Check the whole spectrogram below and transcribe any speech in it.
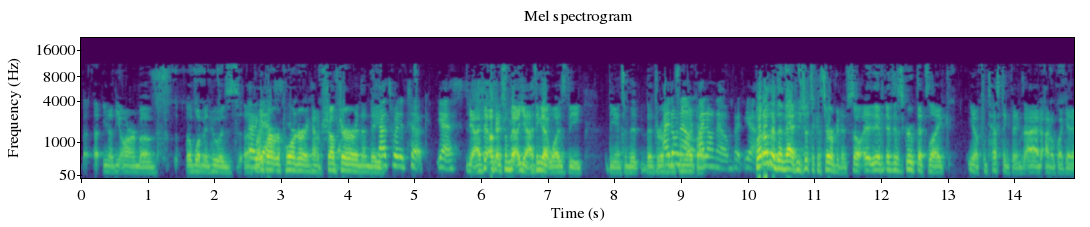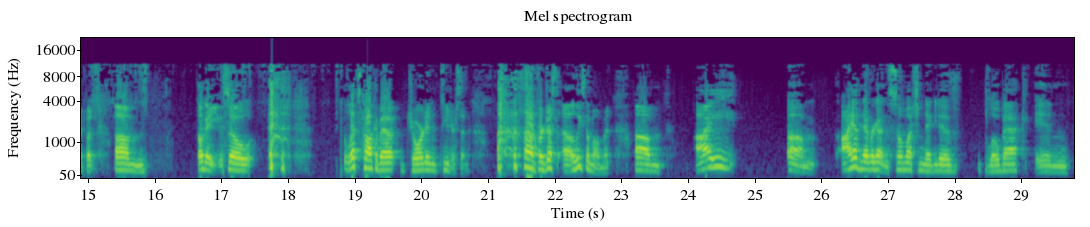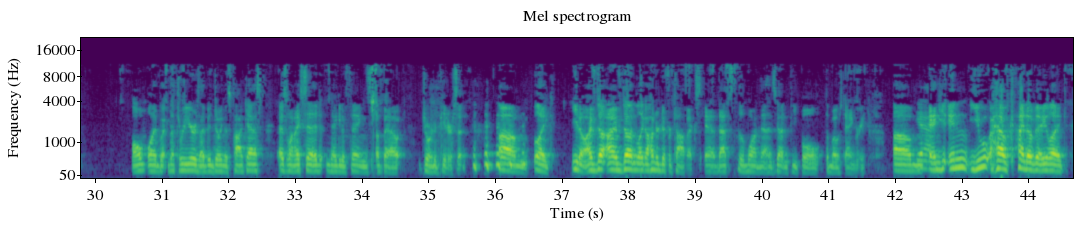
uh, you know, the arm of a woman who was a oh, Breitbart yes. reporter and kind of shoved her, and then they. That's what it took. Yes. Yeah. I th- okay. So yeah, I think that was the the incident that drove I don't know. I don't know, but yeah. But other than that, he's just a conservative. So if, if this group that's like you know contesting things, I, I don't quite get it. But um, okay, so let's talk about Jordan Peterson for just uh, at least a moment. Um, I, um, I have never gotten so much negative blowback in all the three years I've been doing this podcast as when I said negative things about Jordan Peterson. um, like, you know, I've done, I've done like a hundred different topics and that's the one that has gotten people the most angry. Um, yeah. and in, you have kind of a like,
